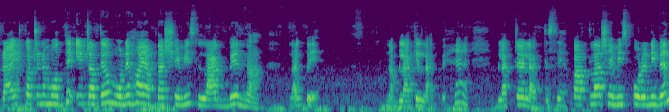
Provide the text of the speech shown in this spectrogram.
ব্রাইট কটনের মধ্যে এটাতেও মনে হয় আপনার সেমিস লাগবে না। লাগবে? না ব্ল্যাকে লাগবে হ্যাঁ? ব্ল্যাকটাই লাগতেছে। পাতলা সেমিস পরে নেবেন।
